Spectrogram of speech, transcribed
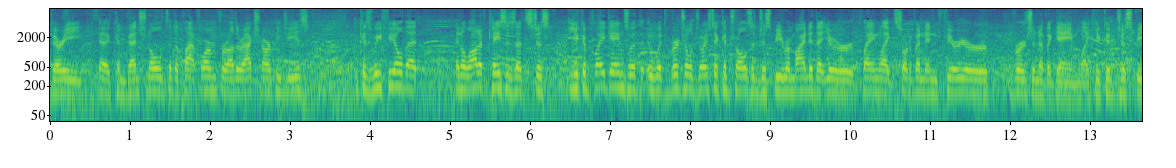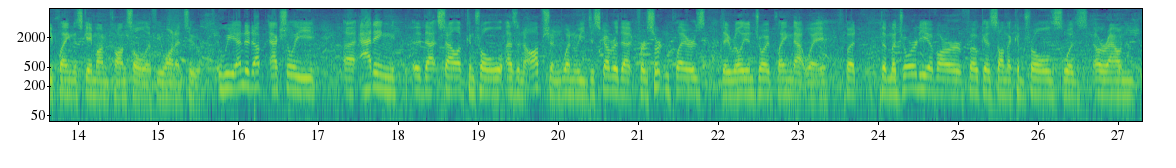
very uh, conventional to the platform for other action RPGs, because we feel that in a lot of cases that's just you could play games with with virtual joystick controls and just be reminded that you're playing like sort of an inferior version of a game. Like you could just be playing this game on console if you wanted to. We ended up actually uh, adding that style of control as an option when we discovered that for certain players they really enjoy playing that way. But the majority of our focus on the controls was around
